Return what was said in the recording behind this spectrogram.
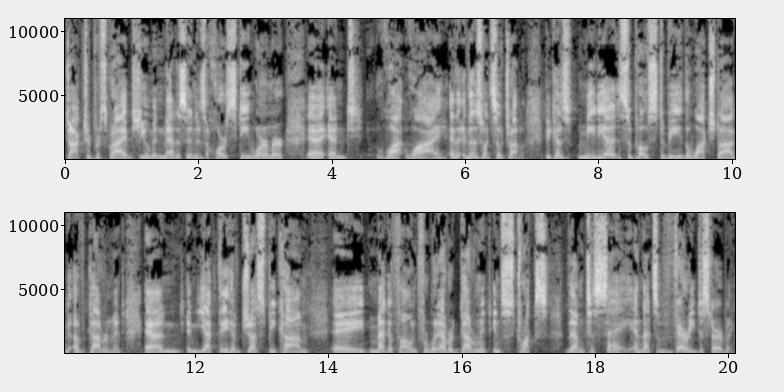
doctor prescribed human medicine is a horse dewormer and. and why, why? And this is what's so troubling because media is supposed to be the watchdog of government, and and yet they have just become a megaphone for whatever government instructs them to say, and that's very disturbing.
